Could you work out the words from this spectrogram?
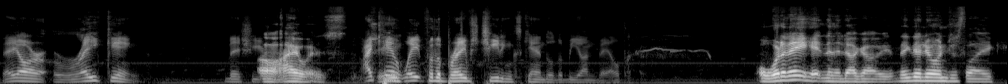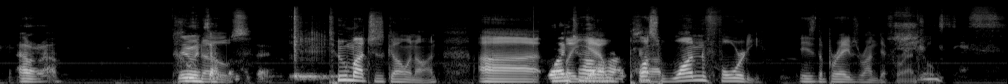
They are raking this year. Oh, I was. I can't wait for the Braves cheating scandal to be unveiled. Oh, what are they hitting in the dugout? I think they're doing just like I don't know. They're Who knows? like. Too much is going on. Uh, One but yeah, tomahawk plus chop. 140 is the Braves run differential. Jesus.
